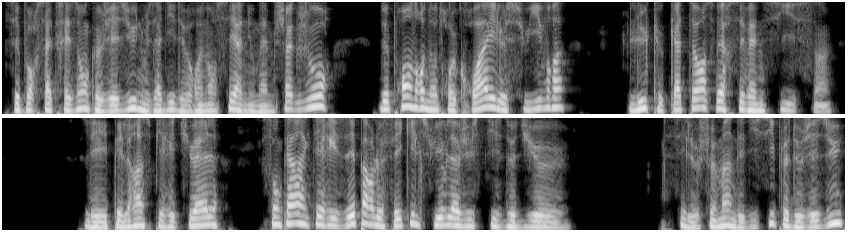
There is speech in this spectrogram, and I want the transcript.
C'est pour cette raison que Jésus nous a dit de renoncer à nous-mêmes chaque jour, de prendre notre croix et le suivre. Luc 14, verset 26. Les pèlerins spirituels sont caractérisés par le fait qu'ils suivent la justice de Dieu. C'est le chemin des disciples de Jésus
